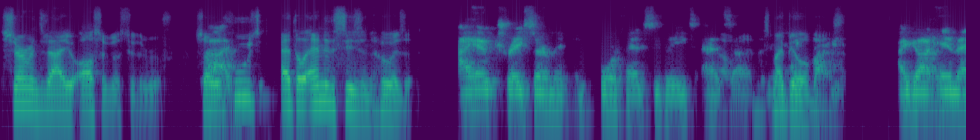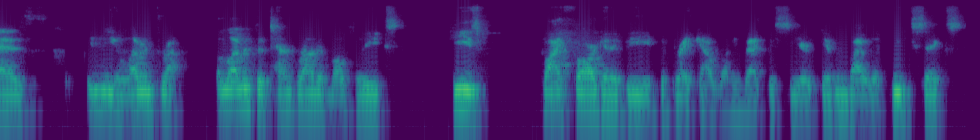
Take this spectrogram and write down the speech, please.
Sermon's value also goes through the roof. So Uh, who's at the end of the season? Who is it? I have Trey Sermon in four fantasy leagues as Oh, uh, this might be a little biased. I got him as in the eleventh round, 11th or 10th round in most leagues. He's by far going to be the breakout running back this year, given by like week six.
